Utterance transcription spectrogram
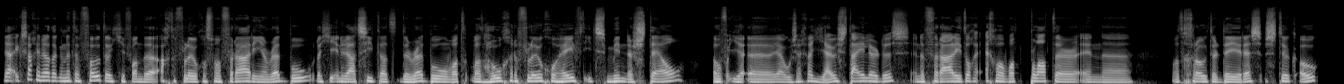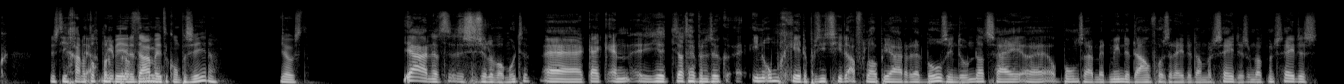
Ja, ik zag inderdaad ook net een fotootje van de achtervleugels van Ferrari en Red Bull. Dat je inderdaad ziet dat de Red Bull een wat, wat hogere vleugel heeft, iets minder stijl. Of eh, ja, hoe zeg je dat? Juist stijler dus. En de Ferrari toch echt wel wat platter en wat groter DRS-stuk ook. Dus die gaan het Ja, toch proberen profiel. daarmee te compenseren. Joost. Ja, dat, ze zullen wel moeten. Eh, kijk, en je, dat hebben we natuurlijk in omgekeerde positie de afgelopen jaren Red Bull zien doen. Dat zij eh, op Monza met minder downforce reden dan Mercedes. Omdat Mercedes,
